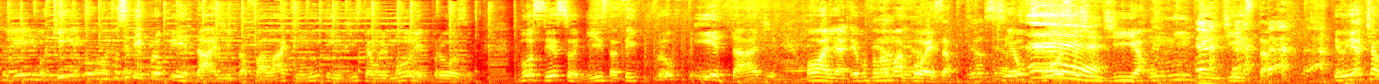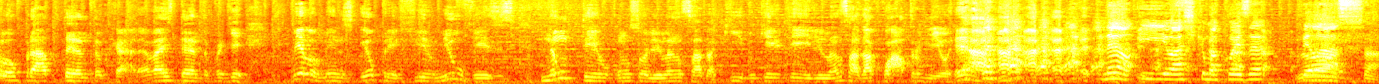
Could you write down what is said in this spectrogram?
play. O que, você tem propriedade pra falar que um nintendista é um irmão leproso? Você, sonista, tem propriedade. Olha, eu vou falar Meu uma Deus. coisa. Se eu fosse É. hoje em dia um nintendista, eu ia te aloprar tanto, cara. Mas tanto, porque pelo menos eu prefiro mil vezes não ter o console lançado aqui do que ter ele lançado a 4 mil reais. Não, e eu acho que uma coisa pela Nossa.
